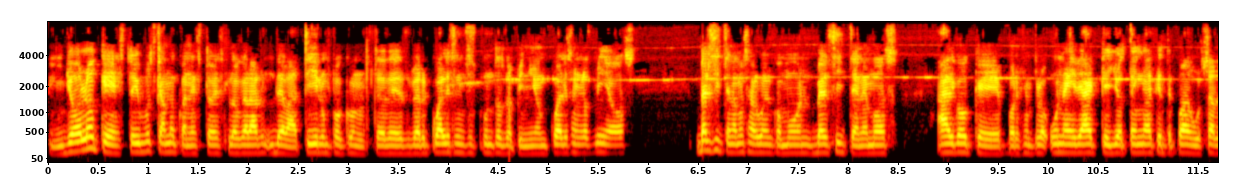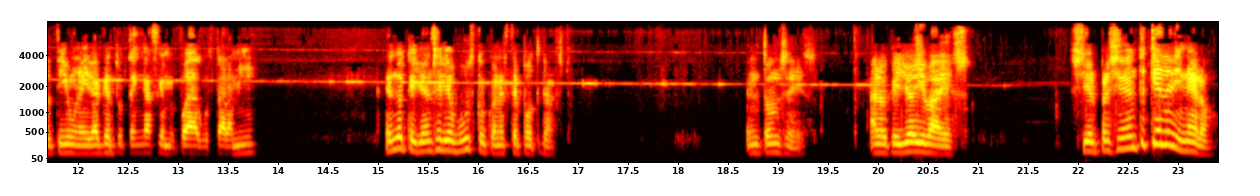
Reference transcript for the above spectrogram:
yo lo que estoy buscando con esto es lograr debatir un poco con ustedes, ver cuáles son sus puntos de opinión, cuáles son los míos, ver si tenemos algo en común, ver si tenemos algo que, por ejemplo, una idea que yo tenga que te pueda gustar a ti, una idea que tú tengas que me pueda gustar a mí. Es lo que yo en serio busco con este podcast. Entonces, a lo que yo iba es, si el presidente tiene dinero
